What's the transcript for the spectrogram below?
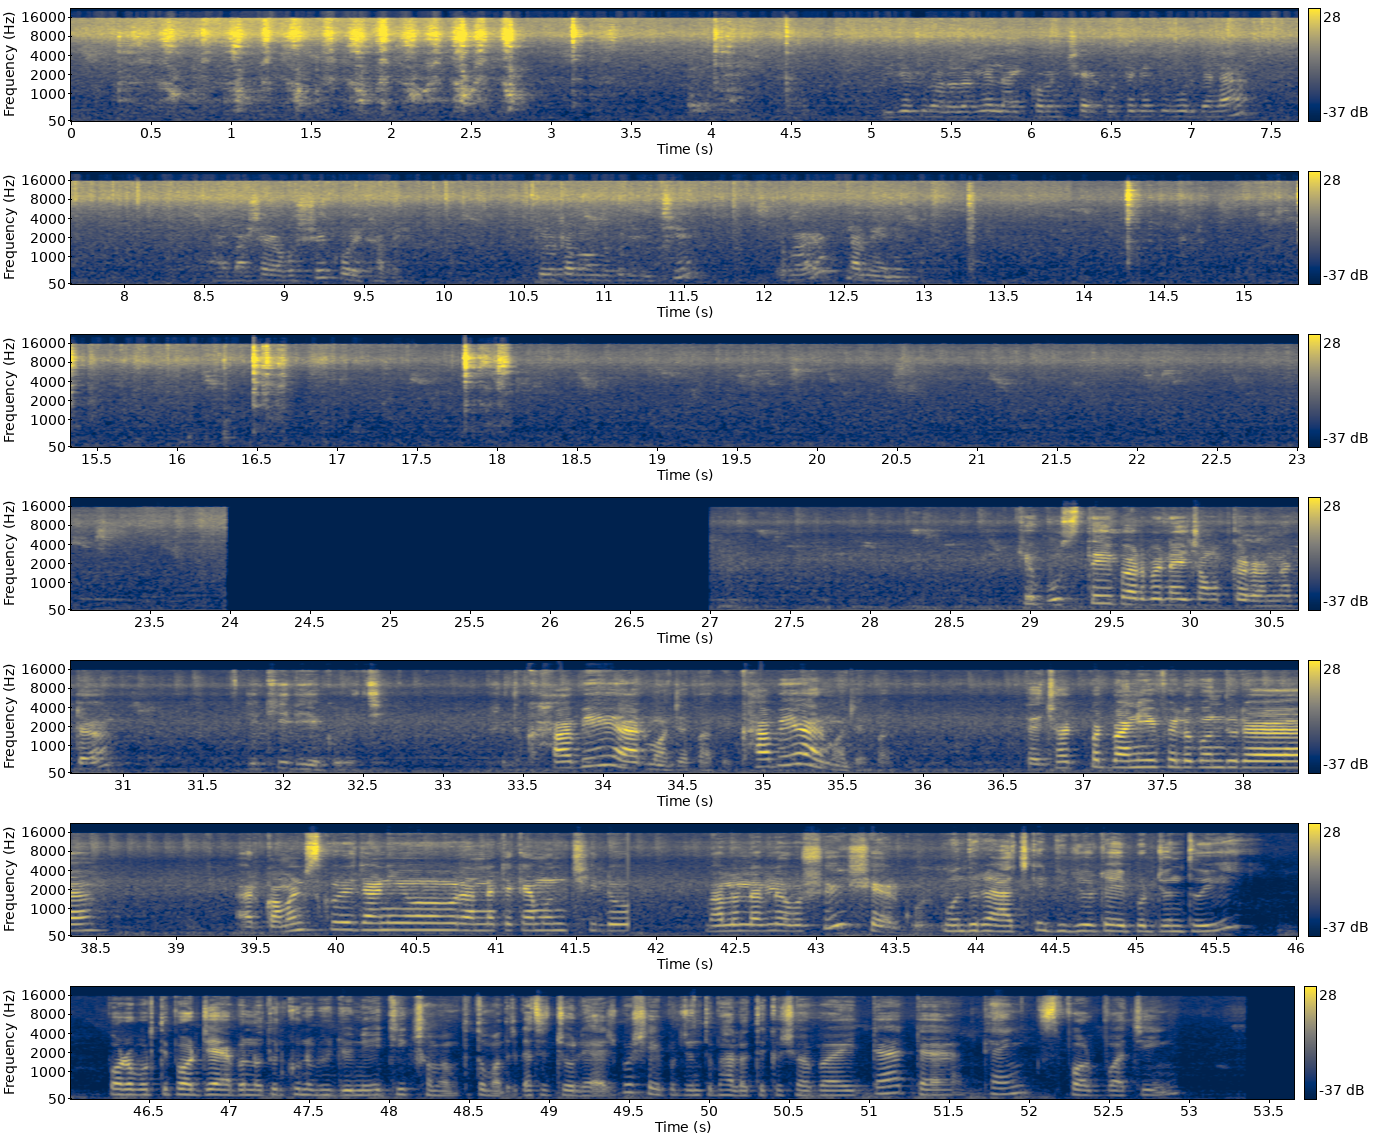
ভিডিওটি ভালো লাগলে লাইক, কমেন্ট শেয়ার করতে কিন্তু ভুলবে না। আর বাসায় অবশ্যই করে খাবে। চুলোটা বন্ধ করে দিচ্ছি। এবার নামিয়ে নেব। কেউ বুঝতেই পারবে না এই চমৎকার রান্নাটা যে কী দিয়ে করেছি। শুধু খাবে আর মজা পাবে, খাবে আর মজা পাবে। তাই ঝটপট বানিয়ে ফেলো বন্ধুরা। আর কমেন্টস করে জানিও রান্নাটা কেমন ছিল। ভালো লাগলে অবশ্যই শেয়ার করো। বন্ধুরা, আজকের ভিডিওটা এই পর্যন্তই। পরবর্তী পর্যায়ে আবার নতুন কোনো ভিডিও নিয়ে ঠিক সময় মতো তোমাদের কাছে চলে আসব। সেই পর্যন্ত ভালো থেকো সবাই। টাটা। Thanks for watching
